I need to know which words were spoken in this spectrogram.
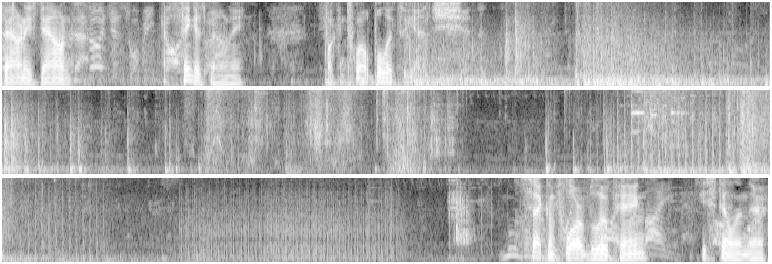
Bounty's down. Insurgents will be I think it's soon. Bounty. Fucking 12 bullets again. Shit. Second floor blue ping. He's still in there.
